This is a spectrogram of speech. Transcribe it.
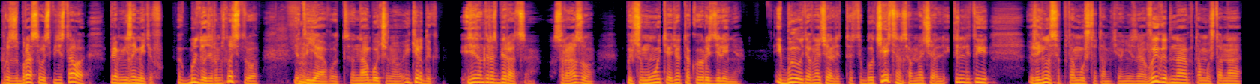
Просто сбрасываю с пьедестала, прям не заметив. Как бульдозером сносит его, это mm. я, вот, на обочину, и кирдык. Здесь надо разбираться сразу, почему у тебя идет такое разделение. И было у тебя в начале, то есть ты был честен в самом начале, или ты женился, потому что там тебе, не знаю, выгодно, потому что она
